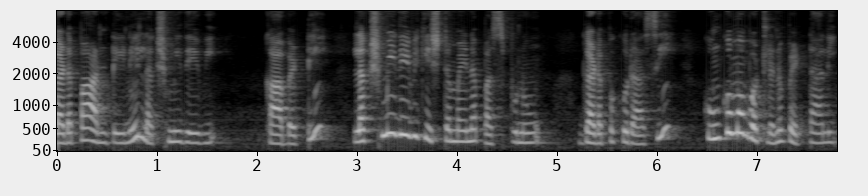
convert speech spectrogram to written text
గడప అంటేనే లక్ష్మీదేవి. కాబట్టి లక్ష్మీదేవికి ఇష్టమైన పసుపును గడపకు రాసి కుంకుమ బొట్లను పెట్టాలి.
